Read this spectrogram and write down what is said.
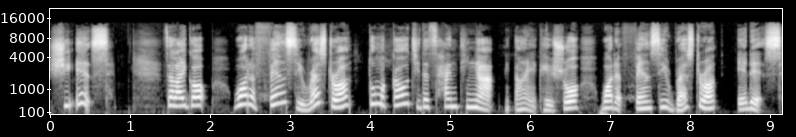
she is。再来一个，What a fancy restaurant！多么高级的餐厅啊！你当然也可以说 What a fancy restaurant it is。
